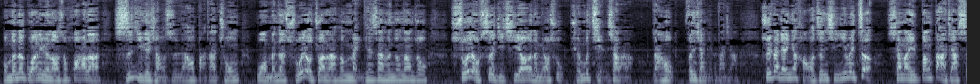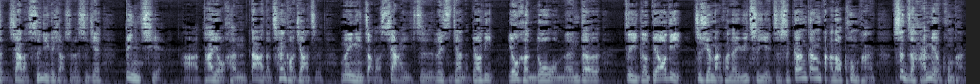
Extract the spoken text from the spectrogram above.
我们的管理员老师花了十几个小时，然后把它从我们的所有专栏和每天三分钟当中所有涉及七幺二的描述全部剪下来了，然后分享给了大家。所以大家应该好好珍惜，因为这相当于帮大家省下了十几个小时的时间，并且啊，它有很大的参考价值，为你找到下一只类似这样的标的。有很多我们的。这一个标的自选板块的鱼池也只是刚刚达到控盘，甚至还没有控盘，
